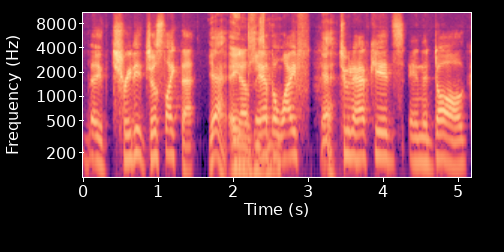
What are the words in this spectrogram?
they treat it just like that. Yeah, you know, they have the wife, yeah. two and a half kids, and the dog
